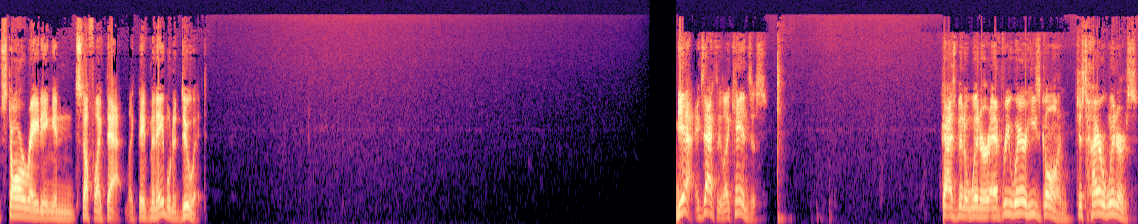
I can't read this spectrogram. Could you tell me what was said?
star rating and stuff like that. Like they've been able to do it. Yeah, exactly. Like Kansas. Guy's been a winner everywhere he's gone. Just hire winners.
